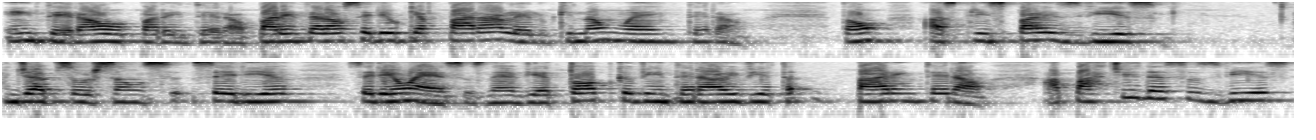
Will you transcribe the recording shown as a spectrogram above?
Enteral ou parenteral. Parenteral seria o que é paralelo, que não é interal. Então, as principais vias de absorção seria, seriam essas, né? Via tópica, via enteral e via parenteral. A partir dessas vias,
